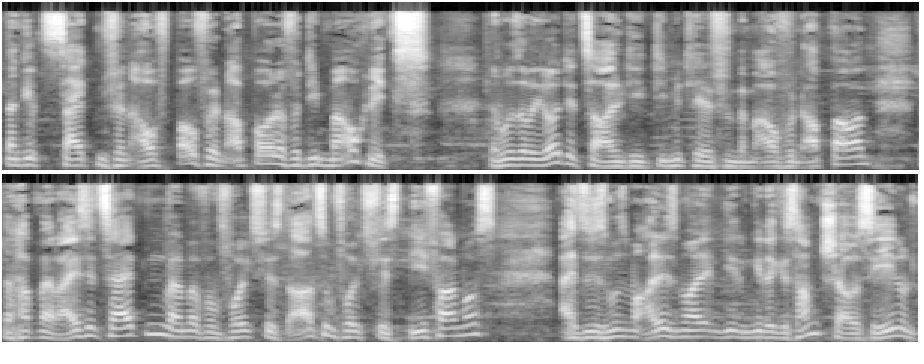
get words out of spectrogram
Dann gibt's Zeiten für den Aufbau, für den Abbau, da verdient man auch nichts. Da muss aber die Leute zahlen, die, die mithelfen beim Auf- und Abbauen. Dann hat man Reisezeiten, weil man vom Volksfest A zum Volksfest B fahren muss. Also das muss man alles mal in, in der Gesamtschau sehen. Und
